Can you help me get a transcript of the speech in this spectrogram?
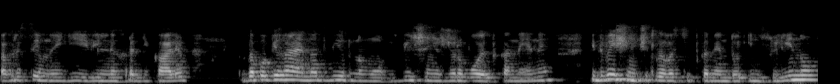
агресивної дії вільних радикалів, запобігає надмірному збільшенню жирової тканини, підвищенню чутливості тканин до інсуліну,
